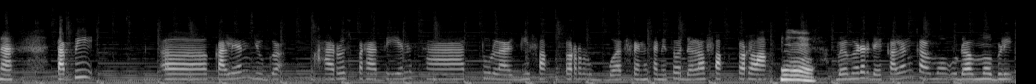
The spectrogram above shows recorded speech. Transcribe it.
Nah, tapi uh, kalian juga harus perhatiin satu lagi faktor buat fansign itu adalah faktor laki. Hmm. Bener-bener deh kalian kalau mau udah mau beli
